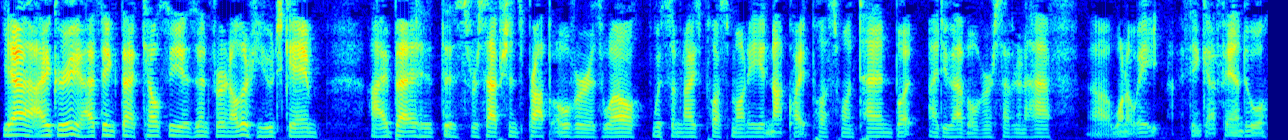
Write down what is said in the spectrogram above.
Yeah, I agree. I think that Kelce is in for another huge game. I bet this receptions prop over as well with some nice plus money and not quite plus 110, but I do have over seven and a half, uh, 108, I think at FanDuel.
